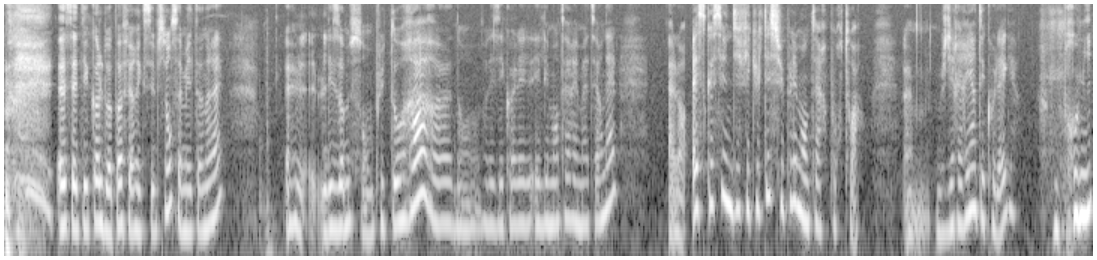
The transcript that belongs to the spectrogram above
Cette école doit pas faire exception, ça m'étonnerait. Euh, les hommes sont plutôt rares dans, dans les écoles él- élémentaires et maternelles. Alors, est-ce que c'est une difficulté supplémentaire pour toi? Je dirais rien à tes collègues, promis.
